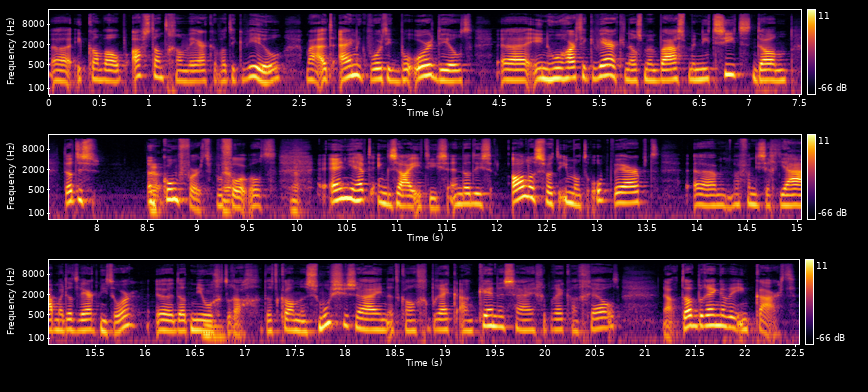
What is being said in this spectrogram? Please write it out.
eh, ik kan wel op afstand gaan werken wat ik wil, maar uiteindelijk word ik beoordeeld in hoe hard ik werk. En als mijn baas me niet ziet, dan dat is een Ja. comfort bijvoorbeeld. Ja. En je hebt anxieties, en dat is alles wat iemand opwerpt ehm, waarvan die zegt: ja, maar dat werkt niet hoor, eh, dat nieuwe Hmm. gedrag. Dat kan een smoesje zijn, het kan gebrek aan kennis zijn, gebrek aan geld. Nou, dat brengen we in kaart.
